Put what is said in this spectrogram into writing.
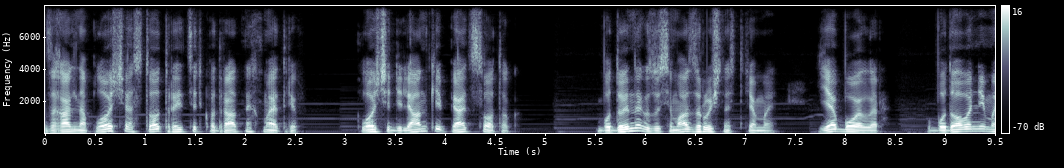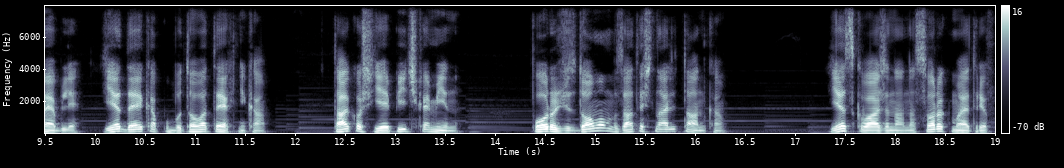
Загальна площа 130 квадратних метрів. Площа ділянки 5 соток. Будинок з усіма зручностями. Є бойлер, вбудовані меблі, є деяка побутова техніка. Також є піч камін. Поруч з домом затишна альтанка. Є скважина на 40 метрів.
